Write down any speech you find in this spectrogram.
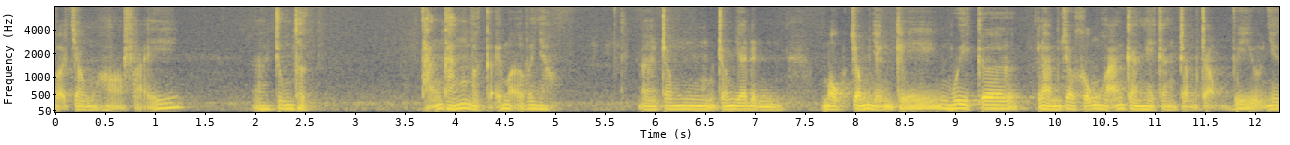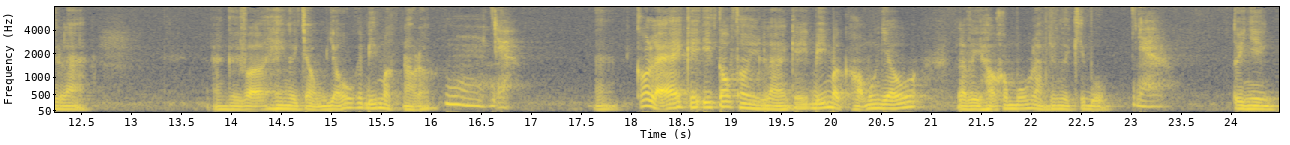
vợ chồng họ phải trung thực thẳng thắn và cởi mở với nhau uh, trong trong gia đình một trong những cái nguy cơ làm cho khủng hoảng càng ngày càng trầm trọng ví dụ như là người vợ hay người chồng giấu cái bí mật nào đó yeah. Dạ. à, có lẽ cái ý tốt thôi là cái bí mật họ muốn giấu là vì họ không muốn làm cho người kia buồn yeah. Dạ. tuy nhiên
